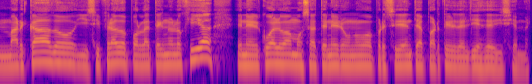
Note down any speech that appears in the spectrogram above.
marcado y cifrado por la tecnología, en el cual vamos a tener un nuevo presidente a partir del 10 de diciembre.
